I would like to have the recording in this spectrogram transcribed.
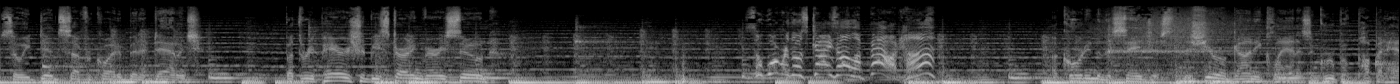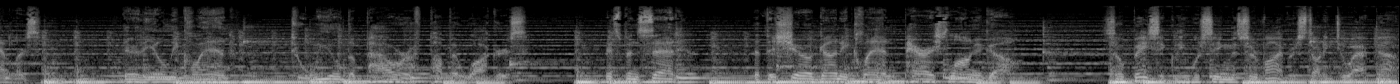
so he did suffer quite a bit of damage. But the repairs should be starting very soon. So what were those guys all about, huh? According to the sages, the Shirogane clan is a group of puppet handlers. They're the only clan to wield the power of puppet walkers. It's been said that the Shirogane clan perished long ago. So basically, we're seeing the survivors starting to act out.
